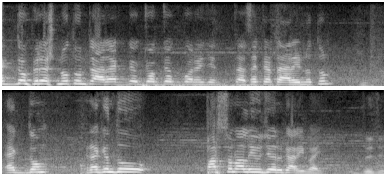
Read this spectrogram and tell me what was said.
একদম ফ্রেশ নতুন টায়ার একদম জকজক করে যে চারটা টায়ারই নতুন। একদম এটা কিন্তু পার্সোনাল ইউজের গাড়ি ভাই। জি জি।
